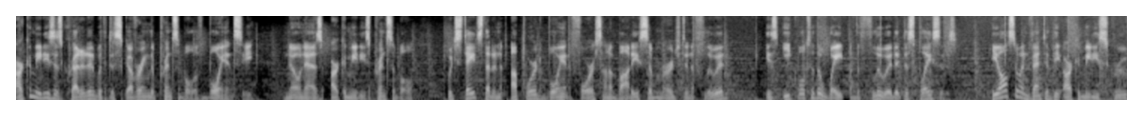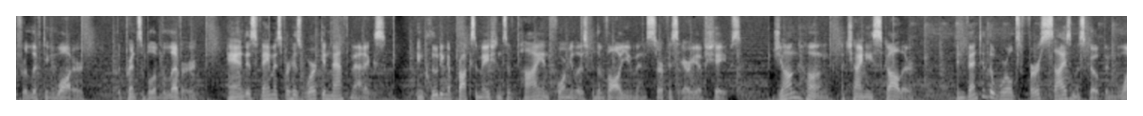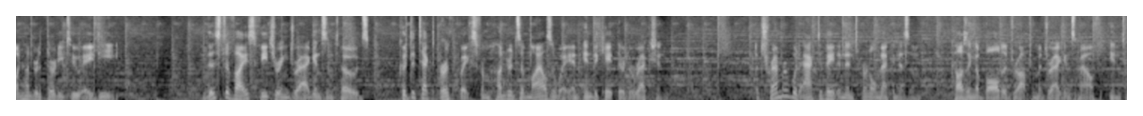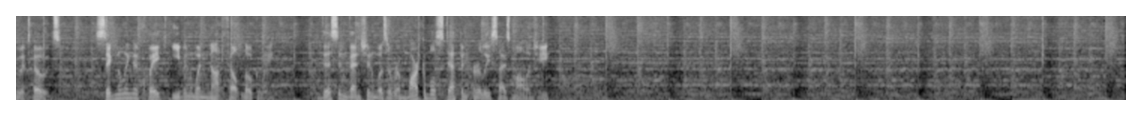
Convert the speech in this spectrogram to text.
Archimedes is credited with discovering the principle of buoyancy, known as Archimedes' principle, which states that an upward buoyant force on a body submerged in a fluid is equal to the weight of the fluid it displaces. He also invented the Archimedes screw for lifting water, the principle of the lever, and is famous for his work in mathematics, including approximations of pi and formulas for the volume and surface area of shapes. Zhang Heng, a Chinese scholar, invented the world's first seismoscope in 132 AD. This device featuring dragons and toads could detect earthquakes from hundreds of miles away and indicate their direction. A tremor would activate an internal mechanism, causing a ball to drop from a dragon's mouth into a toad's, signaling a quake even when not felt locally. This invention was a remarkable step in early seismology,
